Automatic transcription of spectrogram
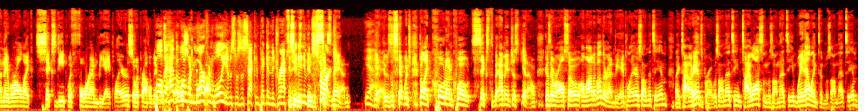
and they were all like six deep with four nba players so it probably well they had those. the one when marvin um, williams was the second pick in the draft and he, he was, didn't even start. man yeah. Yeah, it was a which, but like quote unquote sixth. I mean, just you know, because there were also a lot of other NBA players on the team. Like Tyler Hansbrough was on that team. Ty Lawson was on that team. Wayne Ellington was on that team.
